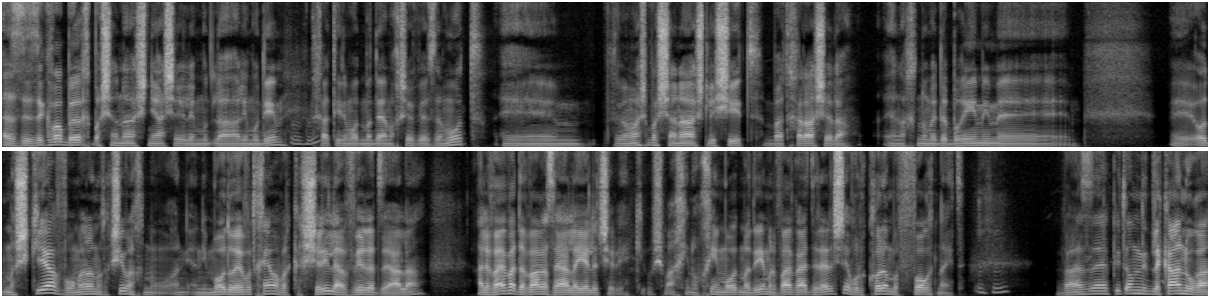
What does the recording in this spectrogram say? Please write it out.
אז זה כבר בערך בשנה השנייה של לימוד, ללימודים, מהמם. התחלתי ללמוד מדעי המחשב ויזמות, אה, וממש בשנה השלישית, בהתחלה שלה, אנחנו מדברים עם אה, אה, עוד משקיע, והוא אומר לנו, תקשיב, אנחנו, אני, אני מאוד אוהב אתכם, אבל קשה לי להעביר את זה הלאה. הלוואי והדבר הזה היה לילד שלי, הוא נשמע חינוכי מאוד מדהים, הלוואי והיה את זה לילד שלי, אבל כל היום בפורטנייט. מהמם. ואז אה, פתאום נדלקה הנורה.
